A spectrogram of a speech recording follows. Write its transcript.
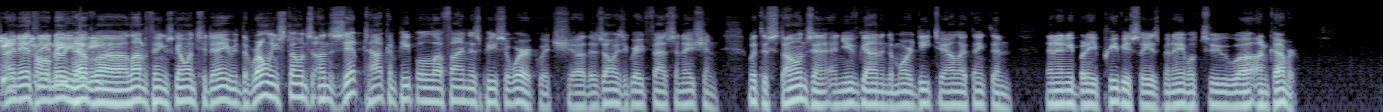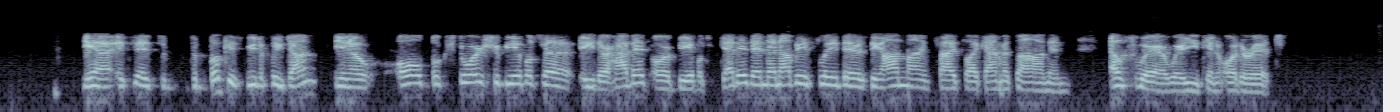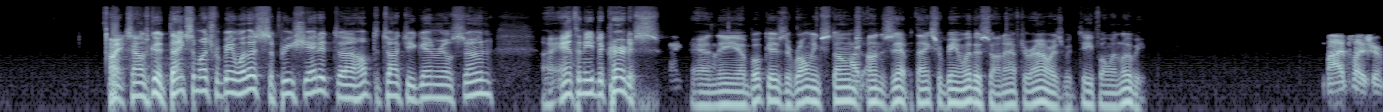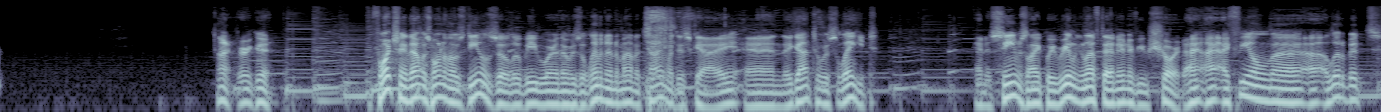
All right, Anthony, I know you have uh, a lot of things going today. The Rolling Stones Unzipped. How can people uh, find this piece of work? Which uh, there's always a great fascination with the Stones, and, and, you've gone into more detail, I think, than than anybody previously has been able to uh, uncover. Yeah, it's, it's the book is beautifully done. You know, all bookstores should be able to either have it or be able to get it, and then obviously there's the online sites like Amazon and elsewhere where you can order it all right, sounds good. Thanks so much for being with us. Appreciate it. Uh, hope to talk to you again real soon. Uh, Anthony DeCurtis, and the uh, book is The Rolling Stones Unzipped. Thanks for being with us on After Hours with Defo and Luby. My pleasure. All right, very good. Fortunately, that was one of those deals, though, Luby, where there was a limited amount of time with this guy, and they got to us late. And it seems like we really left that interview short. I, I, I feel uh, a little bit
